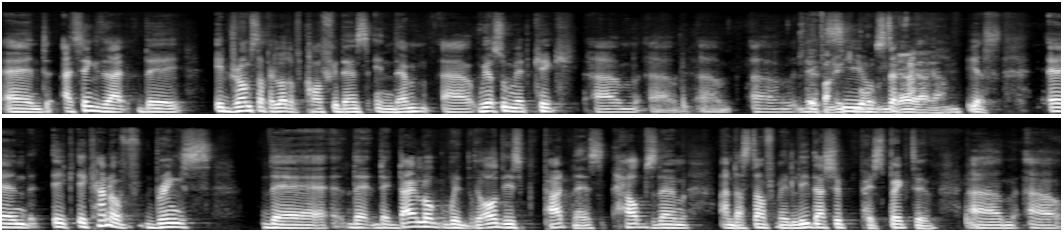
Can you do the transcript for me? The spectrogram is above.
and I think that they it drums up a lot of confidence in them. Uh, we also met Cake, um, um, um, um the CEO, Stefan. Yeah, yeah, yeah. Yes, and it, it kind of brings the, the, the dialogue with all these partners helps them understand from a leadership perspective um, uh,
